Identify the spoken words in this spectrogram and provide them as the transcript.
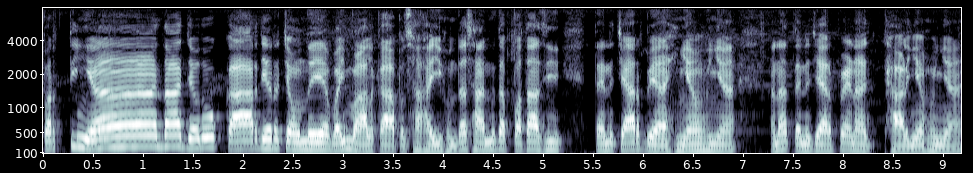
ਪਰ ਧੀਆਂ ਦਾ ਜਦੋਂ ਕਾਰਜ ਰਚਾਉਂਦੇ ਆ ਬਾਈ, ਮਾਲਕ ਆਪ ਸਹਾਈ ਹੁੰਦਾ। ਸਾਨੂੰ ਤਾਂ ਪਤਾ ਸੀ, ਤਿੰਨ ਚਾਰ ਵਿਆਹੀਆਂ ਹੋਈਆਂ, ਹਨਾ, ਤਿੰਨ ਚਾਰ ਭੈਣਾਂ ਠਾਲੀਆਂ ਹੋਈਆਂ,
